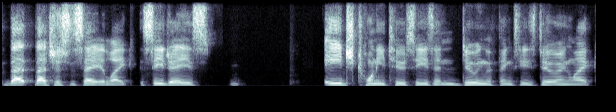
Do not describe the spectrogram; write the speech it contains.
That that's just to say like cj's age 22 season doing the things he's doing like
